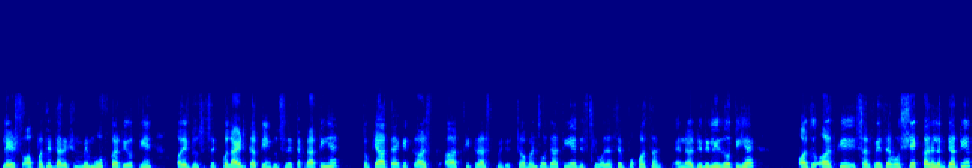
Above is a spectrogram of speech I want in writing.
प्लेट्स ऑपोजिट डायरेक्शन में मूव कर रही होती हैं और एक दूसरे से कोलाइड करती हैं, एक दूसरे से टकराती हैं तो क्या होता है कि अर्थ की क्रस्ट में डिस्टर्बेंस हो जाती है, जिसकी वजह से बहुत सारी एनर्जी रिलीज़ होती है और जो अर्थ की सरफेस है वो शेक करने लग जाती है।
